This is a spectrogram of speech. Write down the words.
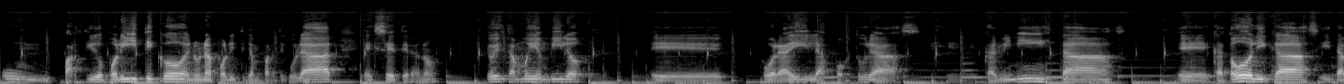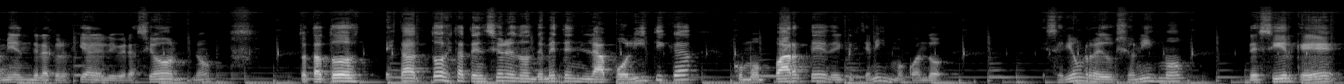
un partido político, en una política en particular, etc. ¿no? hoy está muy en vilo eh, por ahí las posturas eh, calvinistas, eh, católicas y también de la teología de la liberación, ¿no? Está, todo, está toda esta tensión en donde meten la política como parte del cristianismo, cuando sería un reduccionismo decir que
